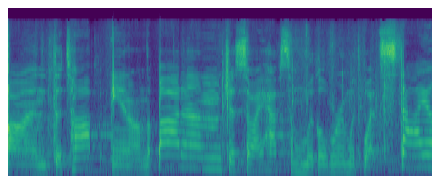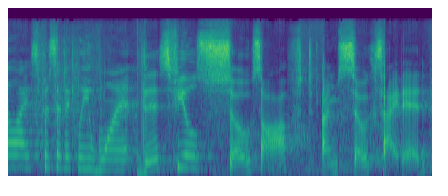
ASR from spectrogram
on the top and on the bottom, just so I have some wiggle room with what style I specifically want. This feels so soft. I'm so excited.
